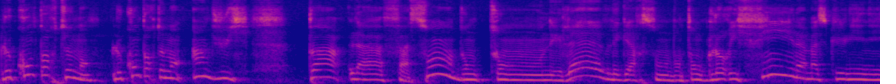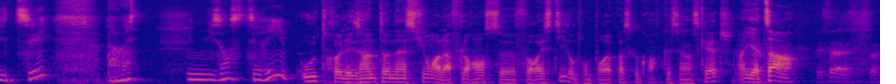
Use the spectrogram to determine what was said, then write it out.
Le comportement, le comportement induit par la façon dont on élève les garçons, dont on glorifie la masculinité, bah ouais, une nuisance terrible. Outre les intonations à la Florence Foresti, dont on pourrait presque croire que c'est un sketch, hein, il y a de ça, hein C'est ça, c'est ça.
